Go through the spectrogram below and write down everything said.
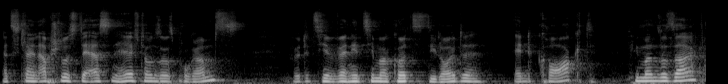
Als kleinen Abschluss der ersten Hälfte unseres Programms wird jetzt hier, werden jetzt hier mal kurz die Leute entkorkt, wie man so sagt.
